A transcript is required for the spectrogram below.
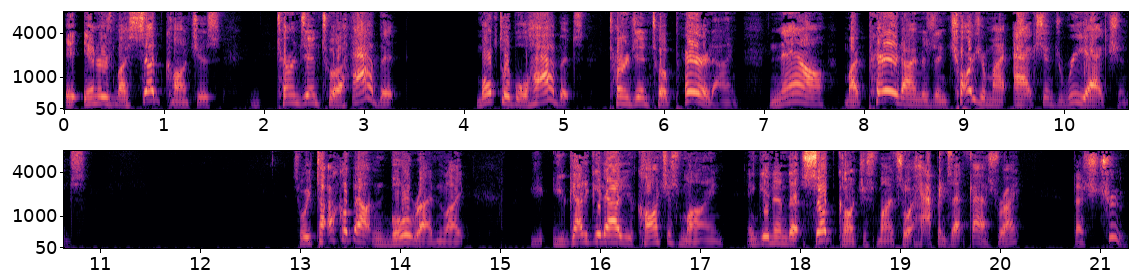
It enters my subconscious, turns into a habit, multiple habits, turns into a paradigm. Now, my paradigm is in charge of my actions, reactions. So we talk about in bull riding, like, you, you got to get out of your conscious mind and get into that subconscious mind so it happens that fast, right? That's true.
